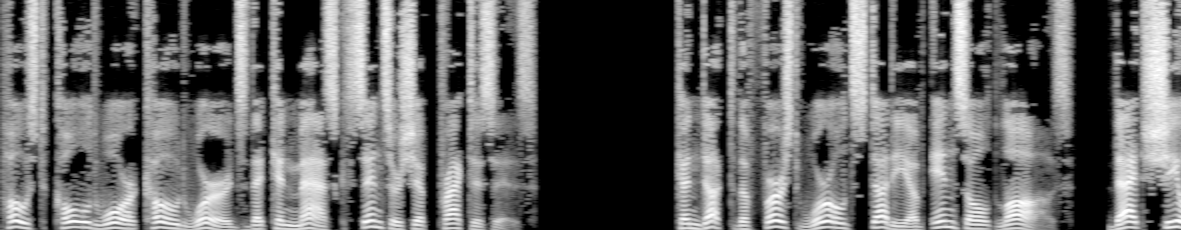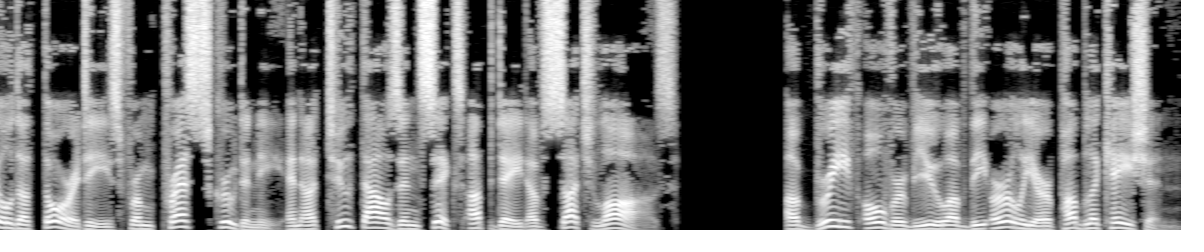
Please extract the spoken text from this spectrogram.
post-Cold War code words that can mask censorship practices. Conduct the first world study of insult laws that shield authorities from press scrutiny and a 2006 update of such laws. A brief overview of the earlier publication,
